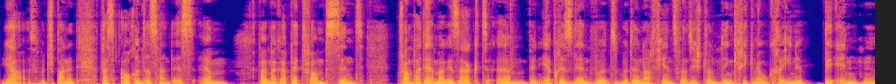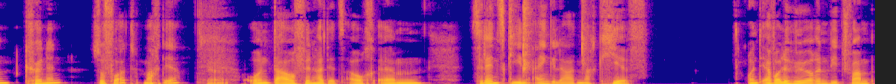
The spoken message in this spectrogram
ja, es wird spannend. Was auch interessant ist, ähm, weil wir gerade bei Trump sind, Trump hat ja immer gesagt, ähm, wenn er Präsident wird, wird er nach 24 Stunden den Krieg in der Ukraine beenden können. Sofort macht er. Ja. Und daraufhin hat jetzt auch ähm, Zelensky ihn eingeladen nach Kiew. Und er wolle hören, wie Trump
